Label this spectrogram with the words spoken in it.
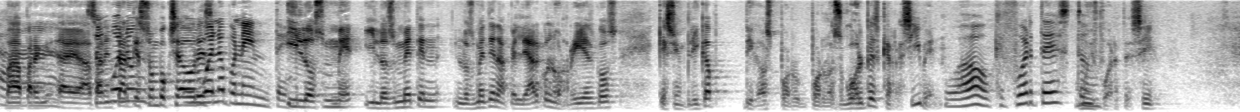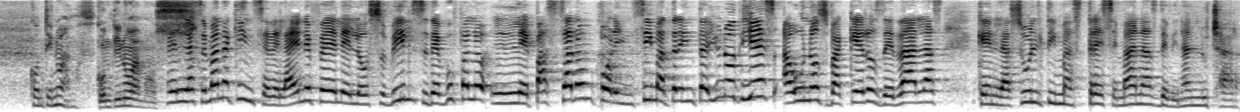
Ah. para- eh, Son aparentar bueno- que son boxeadores. un buen oponente. Y los, me- y los, meten, los meten a pelear con los riesgos que eso implica, digamos, por, por los golpes que reciben. Wow, qué fuerte esto. Muy fuerte, sí. Continuamos. Continuamos. En la semana 15 de la NFL, los Bills de Buffalo le pasaron por encima 31-10 a unos vaqueros de Dallas que en las últimas tres semanas deberán luchar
